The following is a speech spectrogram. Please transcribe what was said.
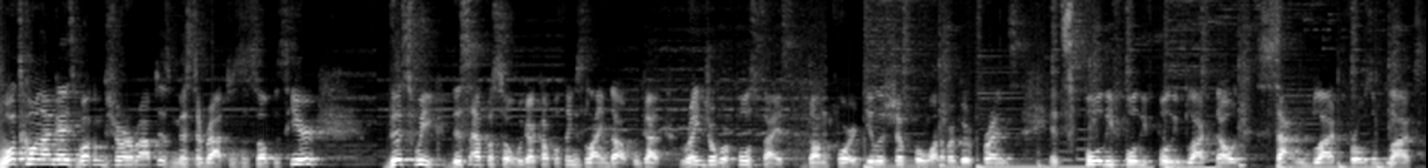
What's going on guys? Welcome to Toronto Wraptors. Mr. Wraptors himself is here. This week, this episode, we got a couple things lined up. We got Range Rover full size done for a dealership for one of our good friends. It's fully, fully, fully blacked out, satin black, frozen blacks,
